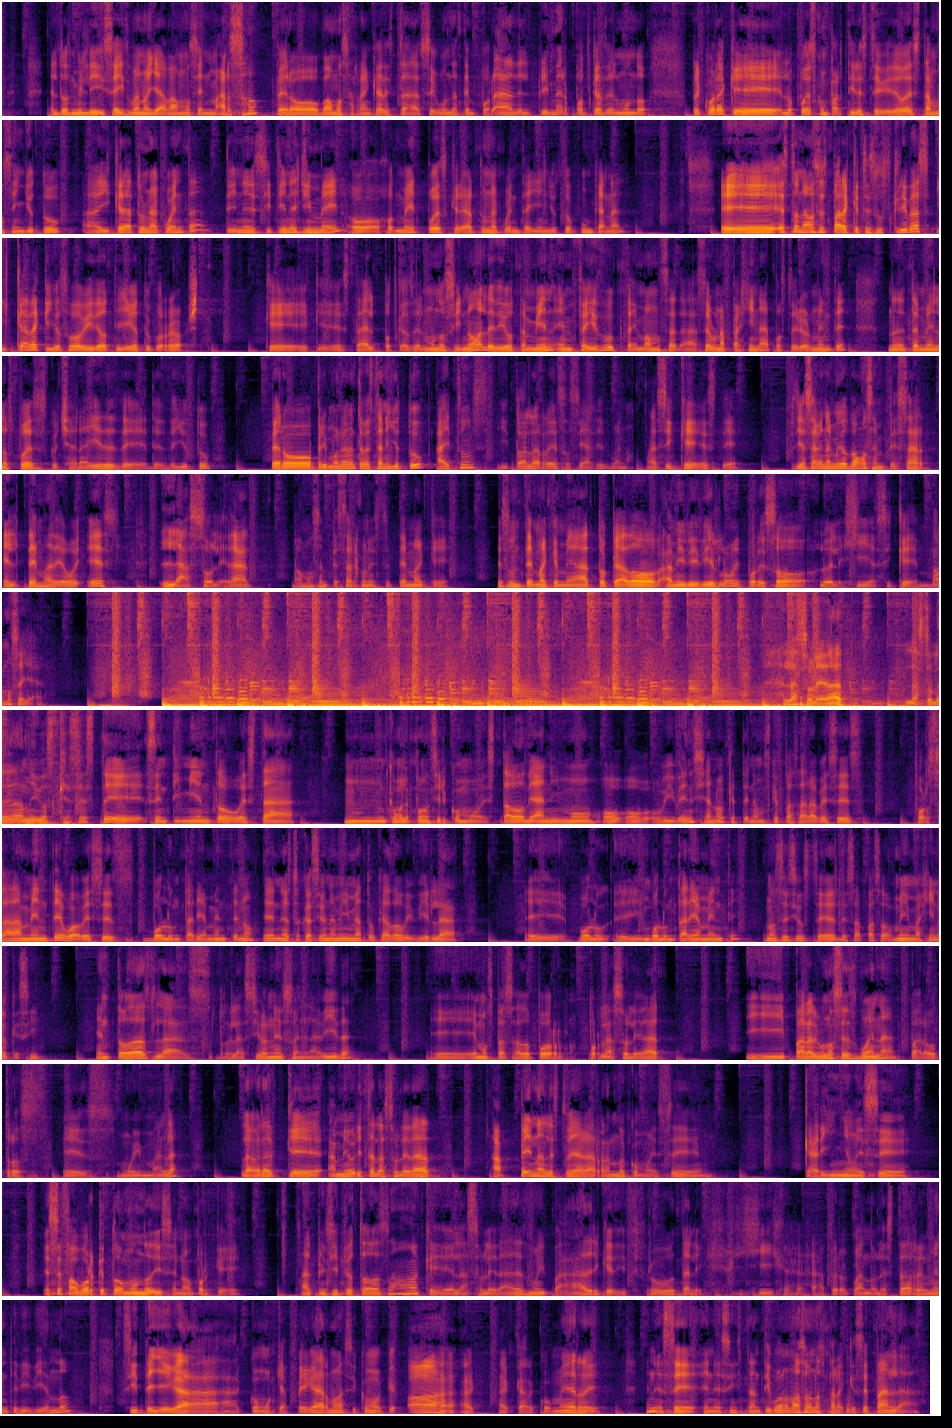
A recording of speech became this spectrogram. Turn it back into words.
el 2016, bueno, ya vamos en marzo, pero vamos a arrancar esta segunda temporada del primer podcast del mundo. Recuerda que lo puedes compartir este video, estamos en YouTube, ahí créate una cuenta, tienes, si tienes Gmail o Hotmail, puedes crearte una cuenta ahí en YouTube, un canal. Eh, esto nada más es para que te suscribas y cada que yo suba video te llegue a tu correo que, está el podcast del mundo. Si no, le digo también en Facebook, también vamos a hacer una página posteriormente, donde también los puedes escuchar ahí desde, desde YouTube. Pero primordialmente va a estar en YouTube, iTunes y todas las redes sociales. Bueno, así que este, pues ya saben amigos, vamos a empezar. El tema de hoy es la soledad. Vamos a empezar con este tema que es un tema que me ha tocado a mí vivirlo y por eso lo elegí. Así que vamos allá. La soledad. La soledad, amigos. ¿Qué es este sentimiento o esta... Mmm, ¿Cómo le puedo decir? Como estado de ánimo o, vivencia, ¿no? Que tenemos que pasar a veces forzadamente o a veces voluntariamente, ¿no? En esta ocasión a mí me ha tocado vivirla eh, eh, involuntariamente. No sé si a ustedes les ha pasado. Me imagino que sí. En todas las relaciones o en la vida eh, hemos pasado por, por la soledad y para algunos es buena, para otros es muy mala. La verdad que a mí ahorita la soledad apenas le estoy agarrando como ese cariño, ese ese favor que todo mundo dice, ¿no? Porque al principio todos, no, que la soledad es muy padre y que disfrútale, jajaja, pero cuando lo estás realmente viviendo, sí te llega a, como que a pegar, ¿no? Así como que, ah, a, a, carcomer en ese, en ese instante. Y bueno, más o menos para que sepan la,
